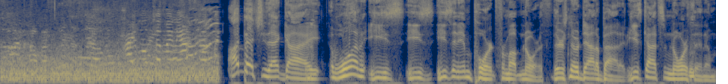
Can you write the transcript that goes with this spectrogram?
on. I will put my mask on. I bet you that guy. One, he's he's he's an import from up north. There's no doubt about it. He's got some north in him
